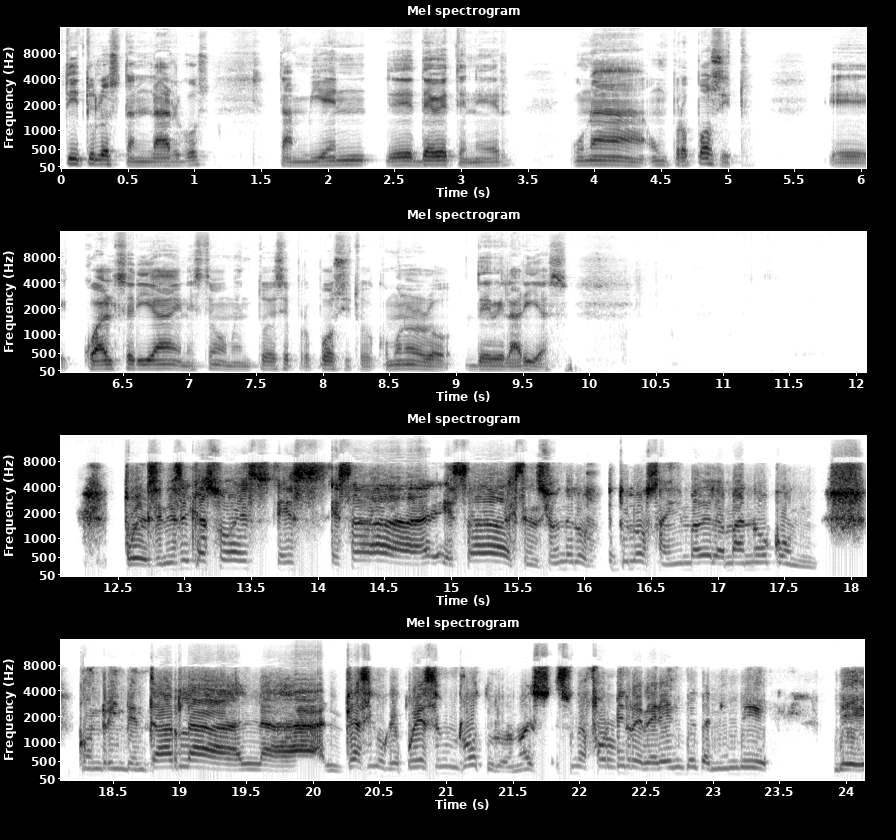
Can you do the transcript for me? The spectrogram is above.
títulos tan largos también eh, debe tener una, un propósito. Eh, ¿Cuál sería en este momento ese propósito? ¿Cómo nos lo develarías? Pues en ese caso es, es esa, esa, extensión de los títulos también va de la mano con, con reinventar la, la, el clásico que puede ser un rótulo, ¿no? Es, es una forma irreverente también de, de,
